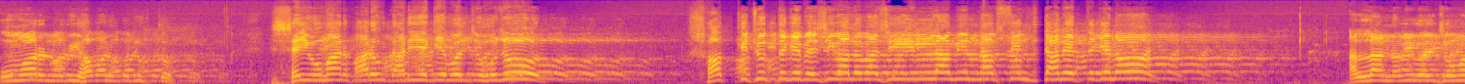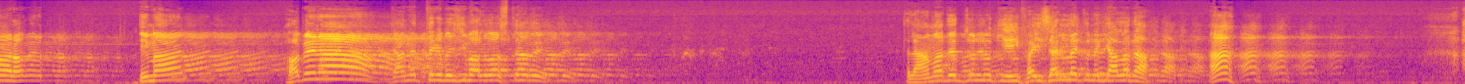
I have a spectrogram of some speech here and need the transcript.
উমর নবী হবার উপযুক্ত। সেই উমার ফারুক দাঁড়িয়ে গিয়ে বলছে, হুজুর সব কিছুর থেকে বেশি ভালোবাসি ইল্লামিন নাফসিন জানের থেকে নয়। আল্লাহ নবী বলছে, উমার হবে ইমান হবে না, জানের থেকে বেশি ভালোবাসতে হবে। তাহলে আমাদের জন্য কি এই ফাইসাল্লাই তো নাকি আলাদা? হ্যাঁ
